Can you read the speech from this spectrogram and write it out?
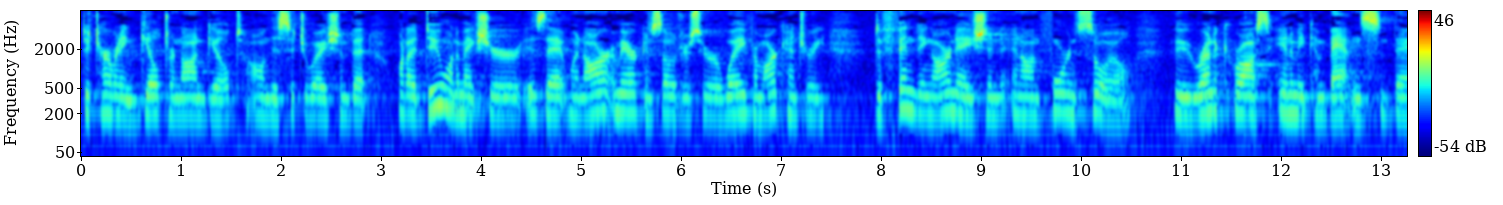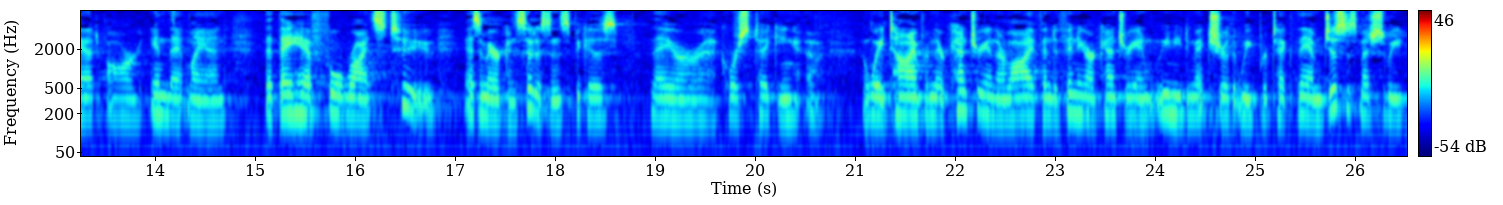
determining guilt or non guilt on this situation, but what I do want to make sure is that when our American soldiers who are away from our country defending our nation and on foreign soil, who run across enemy combatants that are in that land that they have full rights to as American citizens because they are, uh, of course, taking uh, away time from their country and their life and defending our country, and we need to make sure that we protect them just as much as we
